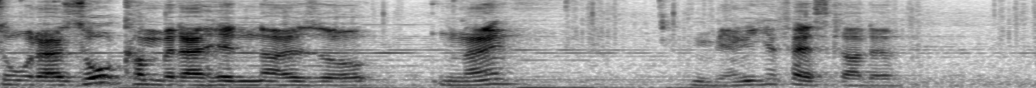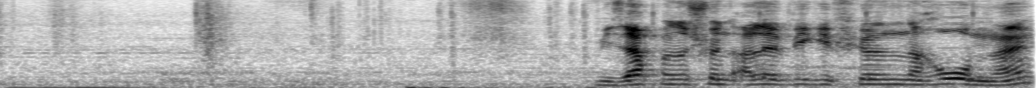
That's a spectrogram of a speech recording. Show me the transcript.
So oder so kommen wir dahin, also... Nein. Wir hängen hier fest gerade. Wie sagt man so schön, alle Wege führen nach oben, ne?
